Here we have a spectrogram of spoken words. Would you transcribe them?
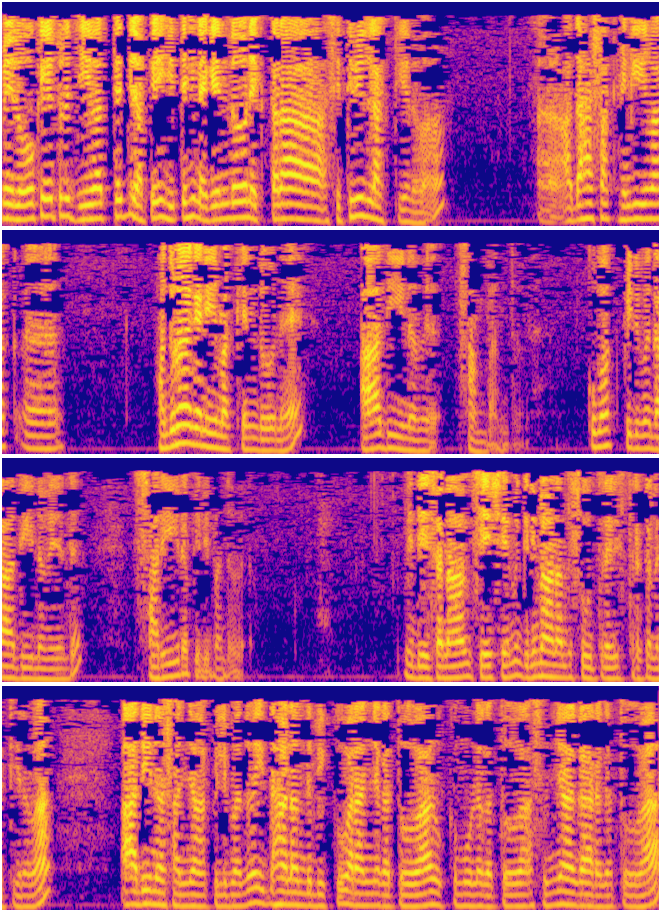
මේ ලෝකයේ තුල ජීවත් වෙද්දී අපේ හිතෙහි නැගෙන්න ඕන එක්තරා සිතුවිල්ලක් තියෙනවා. අදහසක් හැඟීමක් හඳුනා ගැනීමක් වෙන්න ඕනේ ආදීනව සම්බන්ධව. කුමක් පිළිබඳ ආදීනවයද? ශරීර පිළිබඳව. මේ දේශනාව විශේෂයෙන්ම ගිරිමානන්ද සූත්‍රය විස්තර කරලා තියෙනවා. ආදීන සංඥා පිළිබඳව ඉදහානන්ද බික්කු වරඤ්‍යගතෝ වා රුක්කමූලගතෝ වා ශුඤ්ඤාගාරගතෝ වා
